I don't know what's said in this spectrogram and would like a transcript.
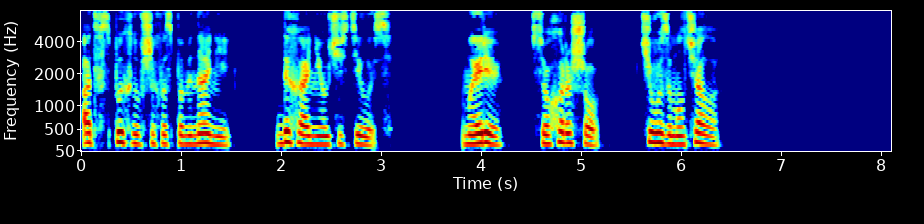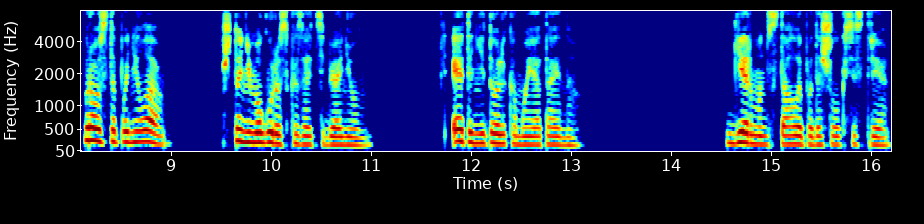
От вспыхнувших воспоминаний дыхание участилось. «Мэри, все хорошо. Чего замолчала?» «Просто поняла, что не могу рассказать тебе о нем. Это не только моя тайна». Герман встал и подошел к сестре.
